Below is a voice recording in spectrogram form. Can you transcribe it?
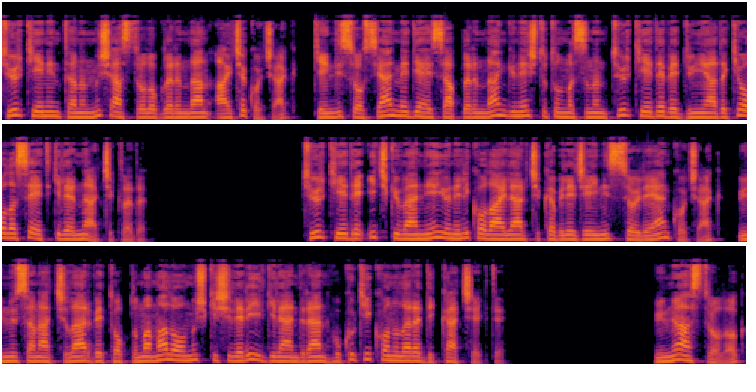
Türkiye'nin tanınmış astrologlarından Ayça Koçak, kendi sosyal medya hesaplarından güneş tutulmasının Türkiye'de ve dünyadaki olası etkilerini açıkladı. Türkiye'de iç güvenliğe yönelik olaylar çıkabileceğini söyleyen Koçak, ünlü sanatçılar ve topluma mal olmuş kişileri ilgilendiren hukuki konulara dikkat çekti. Ünlü astrolog,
